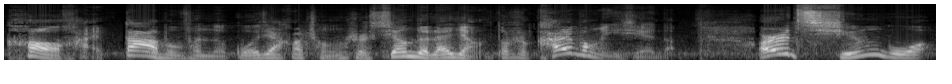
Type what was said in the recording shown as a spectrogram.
靠海，大部分的国家和城市相对来讲都是开放一些的，而秦国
